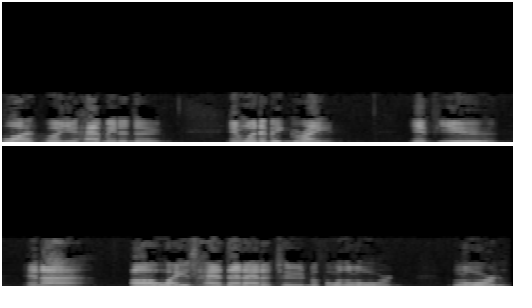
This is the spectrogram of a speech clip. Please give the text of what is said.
What will you have me to do? And wouldn't it be great if you and I always had that attitude before the Lord? Lord,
